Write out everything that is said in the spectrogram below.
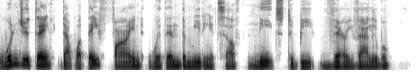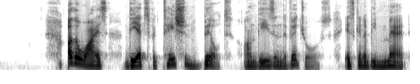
wouldn't you think that what they find within the meeting itself needs to be very valuable? Otherwise, the expectation built on these individuals is going to be met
